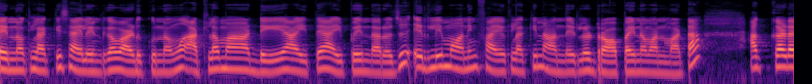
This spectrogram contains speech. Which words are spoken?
టెన్ ఓ క్లాక్కి సైలెంట్గా వాడుకున్నాము అట్లా మా డే అయితే అయిపోయింది ఆ రోజు. ఎర్లీ మార్నింగ్ ఫైవ్ ఓ క్లాక్కి నాందేడ్లో డ్రాప్ అయినాం అనమాట అక్కడ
